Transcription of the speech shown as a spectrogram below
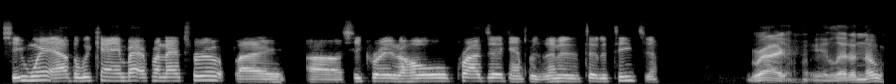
she went after we came back from that trip. Like uh, she created a whole project and presented it to the teacher. Right. Yeah, let her know.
